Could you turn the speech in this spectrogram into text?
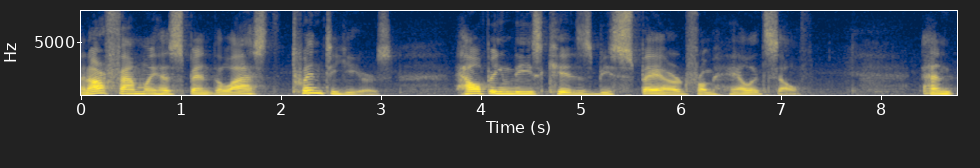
And our family has spent the last 20 years helping these kids be spared from hell itself. And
